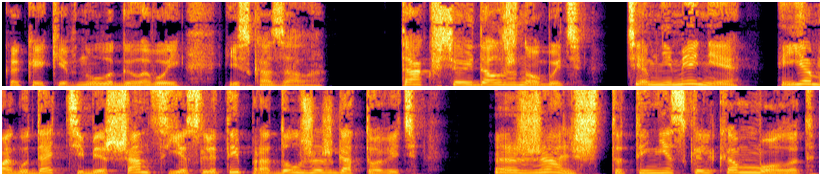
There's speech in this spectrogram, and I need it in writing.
Какэ кивнула головой и сказала. «Так все и должно быть. Тем не менее, я могу дать тебе шанс, если ты продолжишь готовить. Жаль, что ты несколько молод.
